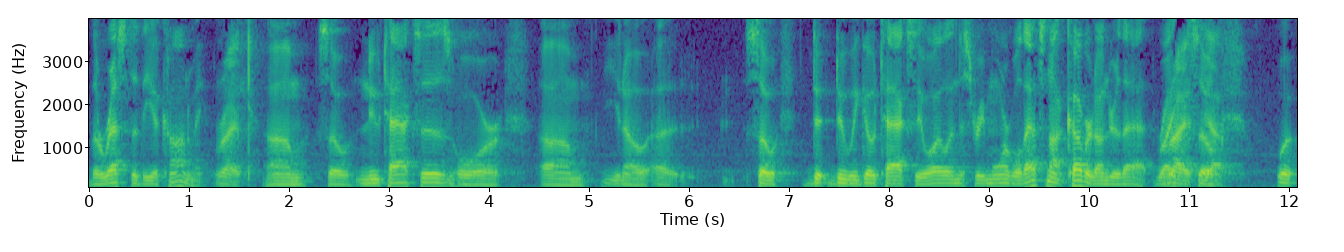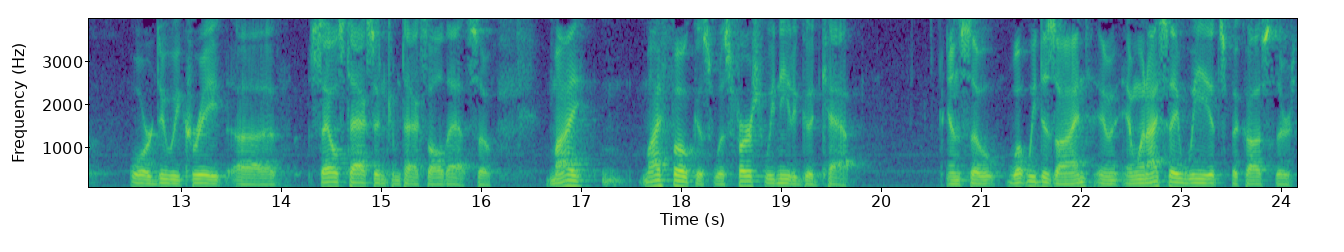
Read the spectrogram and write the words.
the rest of the economy. Right. Um, so new taxes or um, you know. Uh, so do, do, we go tax the oil industry more? Well, that's not covered under that, right? Right. So, yeah. or do we create uh, sales tax, income tax, all that? So, my my focus was first we need a good cap, and so what we designed, and when I say we, it's because there's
